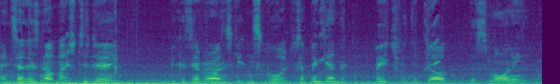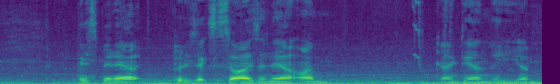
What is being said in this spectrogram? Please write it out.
and so there's not much to do because everyone's getting scorched. I've been down the beach with the dog this morning. He's been out, got his exercise, and now I'm going down the um,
